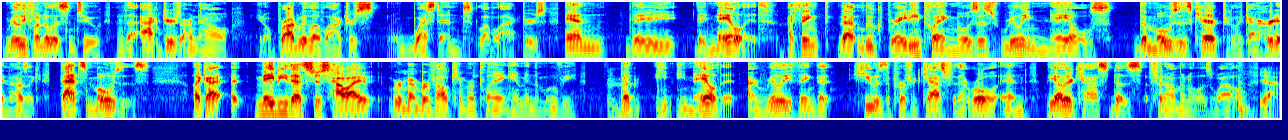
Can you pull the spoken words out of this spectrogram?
Really fun to listen to. The actors are now, you know, Broadway level actors, West End level actors, and they they nail it. I think that Luke Brady playing Moses really nails the Moses character. Like I heard it and I was like, that's Moses. Like I maybe that's just how I remember Val Kilmer playing him in the movie. Mm-hmm. But he, he nailed it. I really think that he was the perfect cast for that role and the other cast does phenomenal as well. Yeah.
